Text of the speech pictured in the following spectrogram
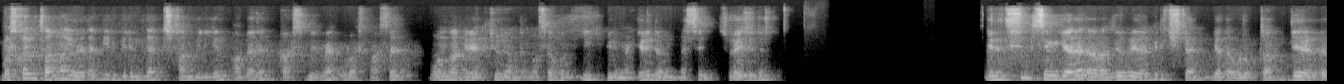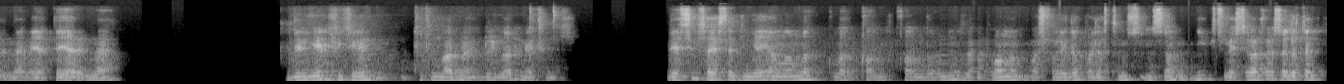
Başka bir tanıma göre de bir birimden çıkan bilginin haberin karşı birime ulaşması, onunla bir etki uyandırması ve ilk birime geri dönmesi sürecidir. İletişim simgeler aracılığıyla bir kişiden ya da gruptan diğerlerine veya diğerine bilginin fikrinin tutumları ve duyguları iletilir. İletişim sayesinde dünyayı anlamlı kaldırdığımız ve bu anlam başkalarıyla paylaştığımız insanın iyi bir süreçtir. Arkadaşlar zaten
